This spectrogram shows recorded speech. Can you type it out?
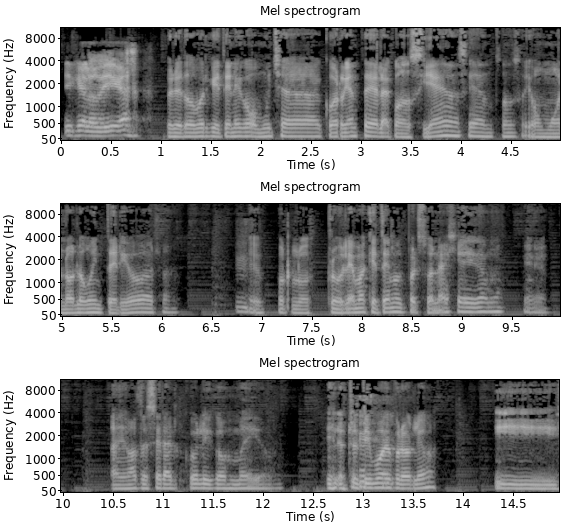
Y que lo diga. Sobre todo porque tiene como mucha corriente de la conciencia, entonces, un monólogo interior. Mm. Eh, por los problemas que tiene el personaje, digamos. además de ser alcohólico, medio. Tiene otro tipo de problemas. Y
